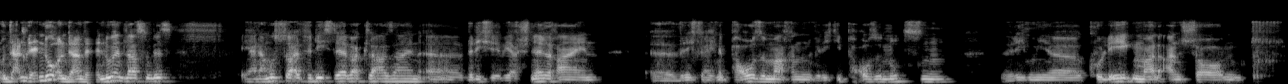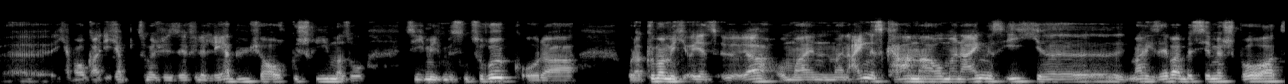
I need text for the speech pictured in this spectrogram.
Und dann, wenn du, und dann, wenn du entlassen bist, ja, dann musst du halt für dich selber klar sein, äh, will ich wieder schnell rein, will ich vielleicht eine Pause machen, will ich die Pause nutzen, will ich mir Kollegen mal anschauen. Äh, ich habe auch ich habe zum Beispiel sehr viele Lehrbücher auch geschrieben, also ziehe ich mich ein bisschen zurück oder oder kümmere mich jetzt äh, ja um mein, mein eigenes Karma, um mein eigenes Ich, äh, mache ich selber ein bisschen mehr Sport,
